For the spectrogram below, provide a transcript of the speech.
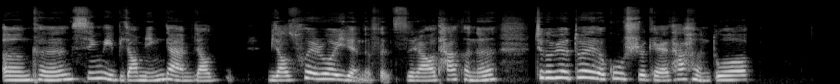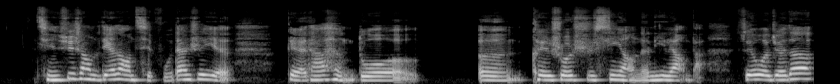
嗯，可能心里比较敏感、比较比较脆弱一点的粉丝，然后他可能这个乐队的故事给了他很多。情绪上的跌宕起伏，但是也给了他很多，嗯，可以说是信仰的力量吧。所以我觉得，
